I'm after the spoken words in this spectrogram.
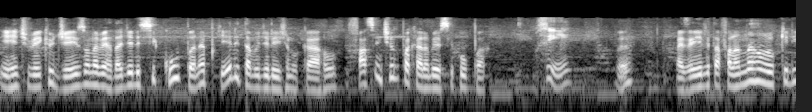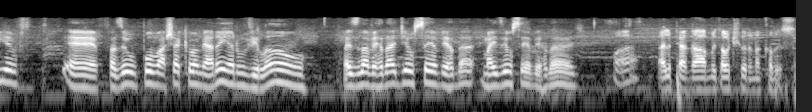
E a gente vê que o Jason, na verdade, ele se culpa, né? Porque ele tava dirigindo o carro. Faz sentido pra caramba ele se culpar. Sim. Mas aí ele tá falando, não, eu queria é, fazer o povo achar que o Homem-Aranha era um vilão. Mas na verdade eu sei a verdade. Mas eu sei a verdade. Ué, Aí ele pega a arma e dá um tiro na cabeça.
